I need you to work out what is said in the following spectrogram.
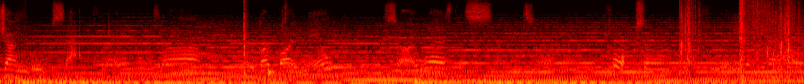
jungle saplings. Uh, we'll go by meal. So where's the centre? Approximately about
